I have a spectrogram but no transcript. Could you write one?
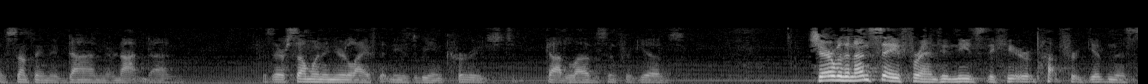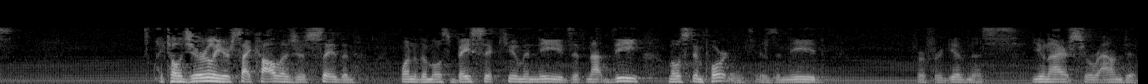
of something they've done or not done. Is there someone in your life that needs to be encouraged? God loves and forgives. Share with an unsaved friend who needs to hear about forgiveness. I told you earlier, psychologists say that one of the most basic human needs, if not the most important, is the need for forgiveness. You and I are surrounded,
